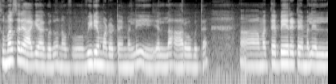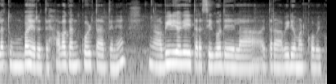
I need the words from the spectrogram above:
ಸುಮಾರು ಸರಿ ಹಾಗೆ ಆಗೋದು. ನಾವು ವೀಡಿಯೋ ಮಾಡೋ ಟೈಮಲ್ಲಿ ಎಲ್ಲ ಹಾರೋಗುತ್ತೆ. ಮತ್ತು ಬೇರೆ ಟೈಮಲ್ಲಿ ಎಲ್ಲ ತುಂಬ ಇರುತ್ತೆ. ಅವಾಗ ಅಂದ್ಕೊಳ್ತಾ ಇರ್ತೀನಿ. ವೀಡಿಯೋಗೆ ಈ ಥರ ಸಿಗೋದೇ ಇಲ್ಲ, ಈ ಥರ ವೀಡಿಯೋ ಮಾಡ್ಕೋಬೇಕು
